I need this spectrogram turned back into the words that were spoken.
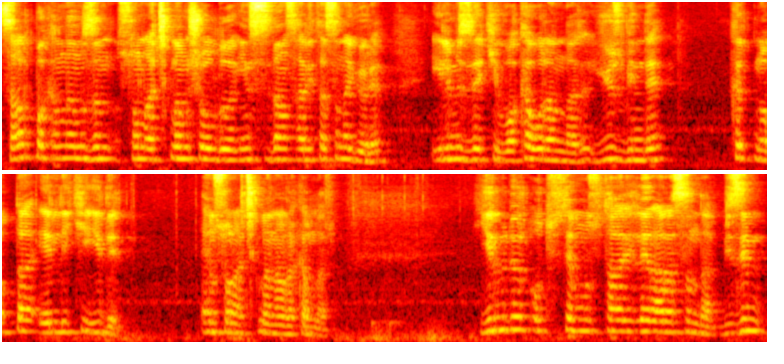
Sağlık Bakanlığımızın son açıklamış olduğu insidans haritasına göre ilimizdeki vaka oranları 100 binde 40.52 idi. En son açıklanan rakamlar. 24-30 Temmuz tarihleri arasında bizim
